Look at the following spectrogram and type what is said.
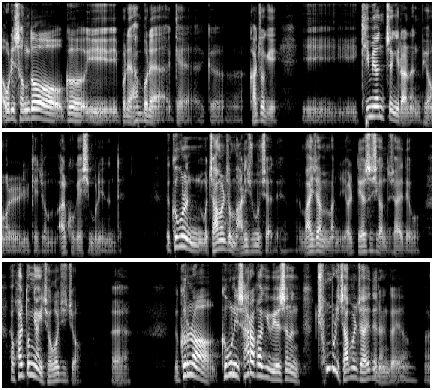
우리 성도 그 이번에 한 번에 이렇게 그 가족이 이 기면증이라는 병을 이렇게 좀 앓고 계신 분이 있는데 그분은 뭐 잠을 좀 많이 주무셔야 돼요. 많이 자면 16시간도 자야 되고 활동량이 적어지죠. 예. 그러나 그분이 살아가기 위해서는 충분히 잠을 자야 되는 거예요. 예.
